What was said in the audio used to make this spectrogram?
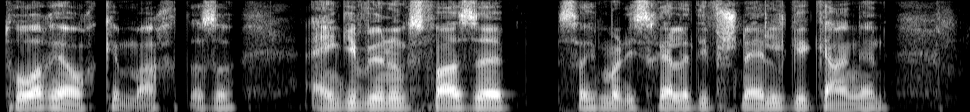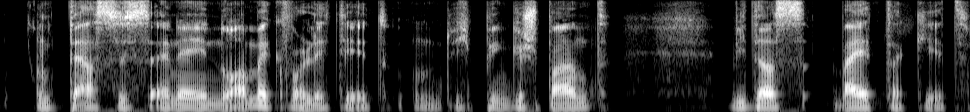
Tore auch gemacht. Also Eingewöhnungsphase, sag ich mal, ist relativ schnell gegangen. Und das ist eine enorme Qualität. Und ich bin gespannt, wie das weitergeht.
